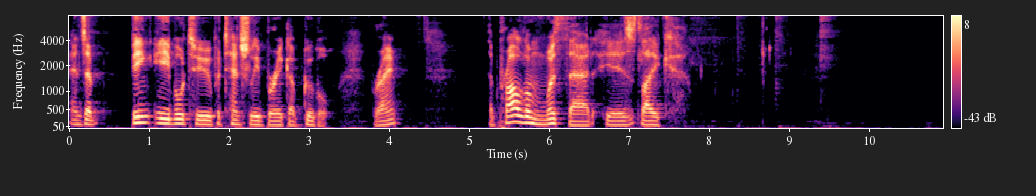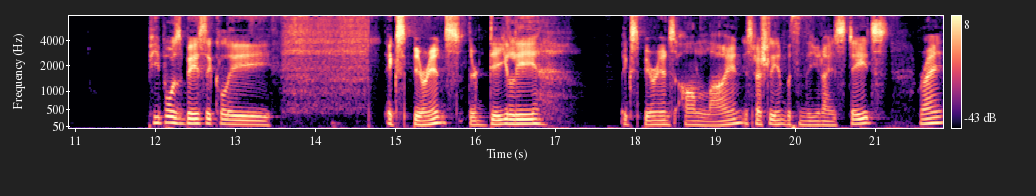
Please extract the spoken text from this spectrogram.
ends up being able to potentially break up Google, right? The problem with that is like people's basically experience, their daily experience online, especially within the United States, right,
